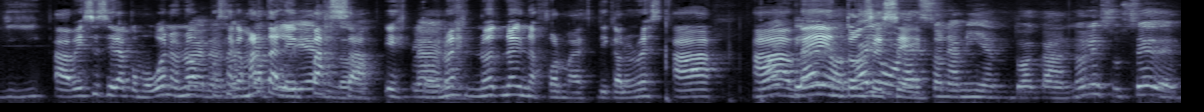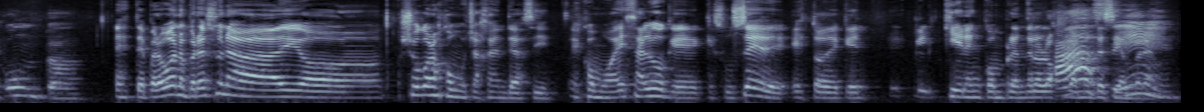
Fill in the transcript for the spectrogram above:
Y a veces era como, bueno, no, Bueno, pasa no que a Marta le pasa esto. claro. No, es, no, no hay una forma de explicarlo. No es A, No, A, B, claro, entonces no hay un C. razonamiento acá, no le sucede, punto. Este, pero bueno, pero es una, digo, yo conozco mucha gente así. Es como, es algo que, que sucede, esto de que quieren comprenderlo lógicamente Ah, sí. siempre.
